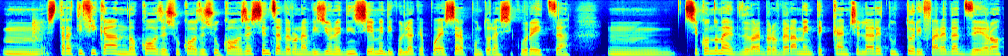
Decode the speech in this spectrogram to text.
mh, mm, stratificando cose su cose su cose senza avere una visione d'insieme di quella che può essere appunto la sicurezza. Mh, mm, secondo me dovrebbero veramente cancellare tutto, rifare da zero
